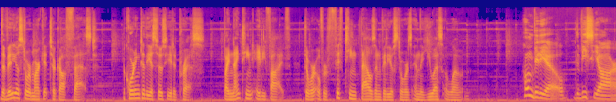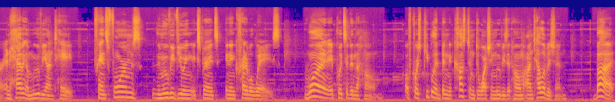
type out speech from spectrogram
The video store market took off fast. According to the Associated Press, by 1985, there were over 15,000 video stores in the US alone. Home video, the VCR, and having a movie on tape transforms the movie viewing experience in incredible ways. One, it puts it in the home. Of course, people had been accustomed to watching movies at home on television, but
